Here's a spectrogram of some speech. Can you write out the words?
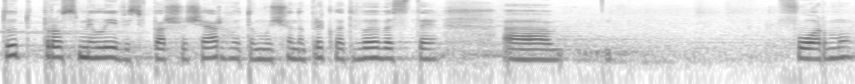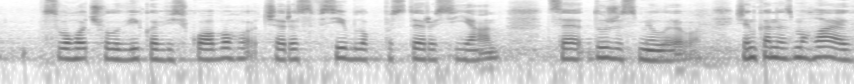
Тут про сміливість в першу чергу, тому що, наприклад, вивести е, форму свого чоловіка військового через всі блокпости росіян це дуже сміливо. Жінка не змогла їх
